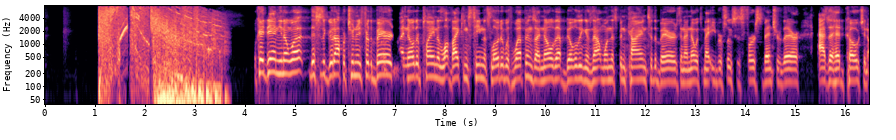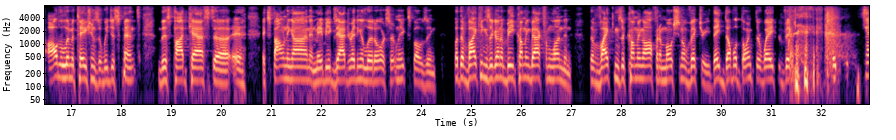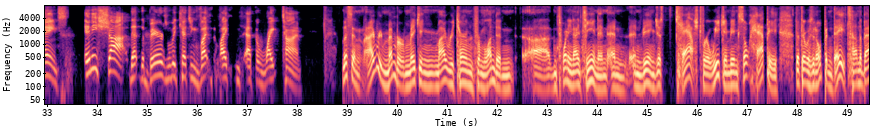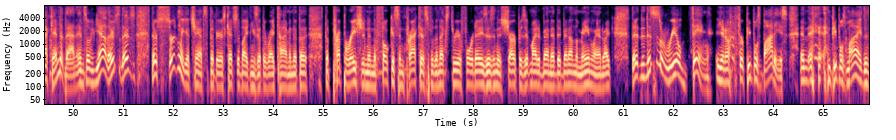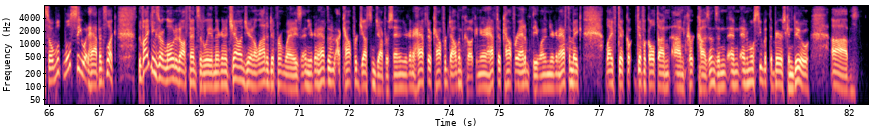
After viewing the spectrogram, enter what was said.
Okay, Dan, you know what? This is a good opportunity for the Bears. I know they're playing a Vikings team that's loaded with weapons. I know that building is not one that's been kind to the Bears, and I know it's Matt Eberflus's first venture there as a head coach, and all the limitations that we just spent this podcast uh, eh, expounding on and maybe exaggerating a little, or certainly exposing. But the Vikings are going to be coming back from London. The Vikings are coming off an emotional victory. They double doinked their way to victory. Saints any shot that the Bears will be catching the Vikings at the right time? Listen, I remember making my return from London uh, in 2019 and and and being just cashed for a week and being so happy that there was an open date on the back end of that. And so, yeah, there's there's there's certainly a chance that the Bears catch the Vikings at the right time, and that the the preparation and the focus and practice for the next three or four days isn't as sharp as it might have been had they been on the mainland. Right? This is a real thing, you know, for people's bodies and and people's minds. And so we'll, we'll see what happens. Look, the Vikings are loaded offensively, and they're going to challenge you in a lot of different ways. And you're going to have to account for Justin Jefferson, and you're going to have to account for Dalvin Cook, and you're going to have to account for Adam Thielen, and you're going to have to make life di- difficult on on Kirk Cousins, and and and we'll see what the Bears can do. Uh,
